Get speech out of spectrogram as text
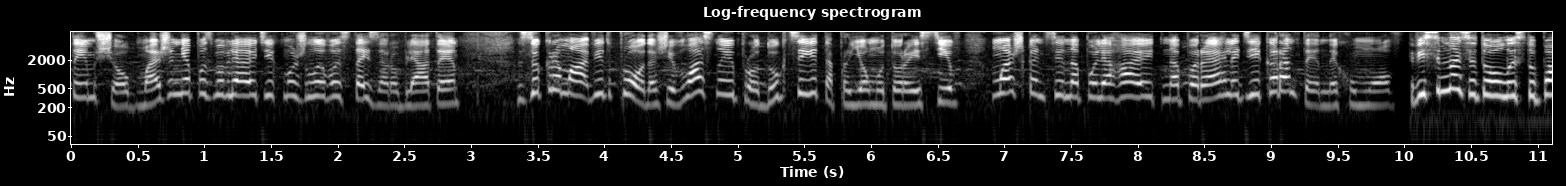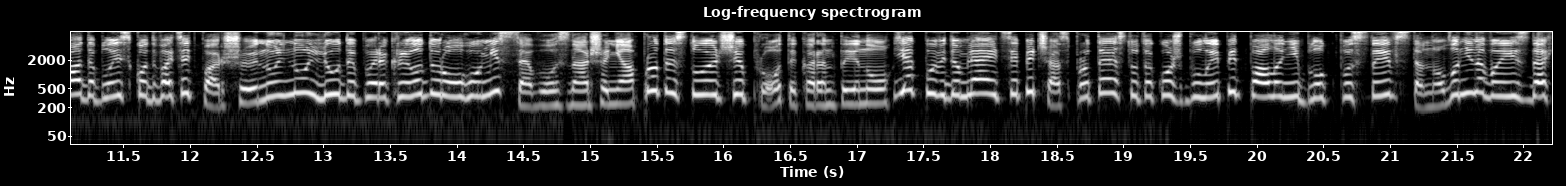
тим, що обмеження позбавляють їх можливостей заробляти. Зокрема, від продажів власної продукції та прийому туристів. Мешканці наполягають на перегляді карантинних умов. 18 листопада близько 21.00 люди перекрили дорогу місцевого значення, протестуючи проти карантину. Як повідомляється, під час протесту також були підпалені блокпости, встановлені на виїздах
